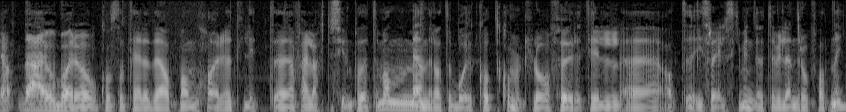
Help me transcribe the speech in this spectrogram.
Ja, Det er jo bare å konstatere det at man har et litt eh, feilaktig syn på dette. Man mener at boikott kommer til å føre til eh, at israelske myndigheter vil endre oppfatning.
